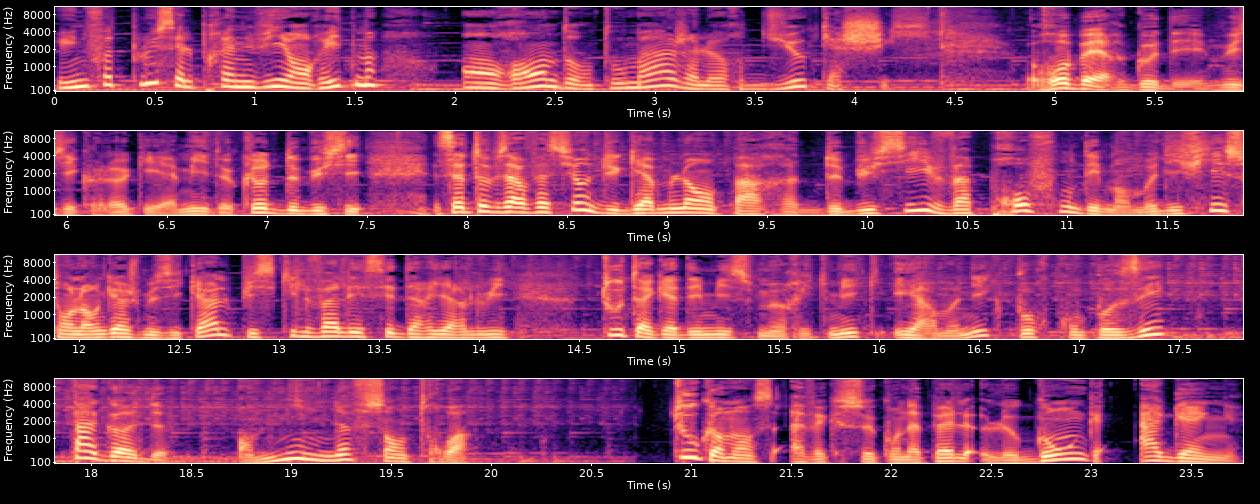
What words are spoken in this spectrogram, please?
et une fois de plus elles prennent vie en rythme en rendant hommage à leur dieu caché. Robert Godet, musicologue et ami de Claude Debussy. Cette observation du gamelan par Debussy va profondément modifier son langage musical puisqu'il va laisser derrière lui tout académisme rythmique et harmonique pour composer Pagode en 1903. Tout commence avec ce qu'on appelle le gong ageng.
